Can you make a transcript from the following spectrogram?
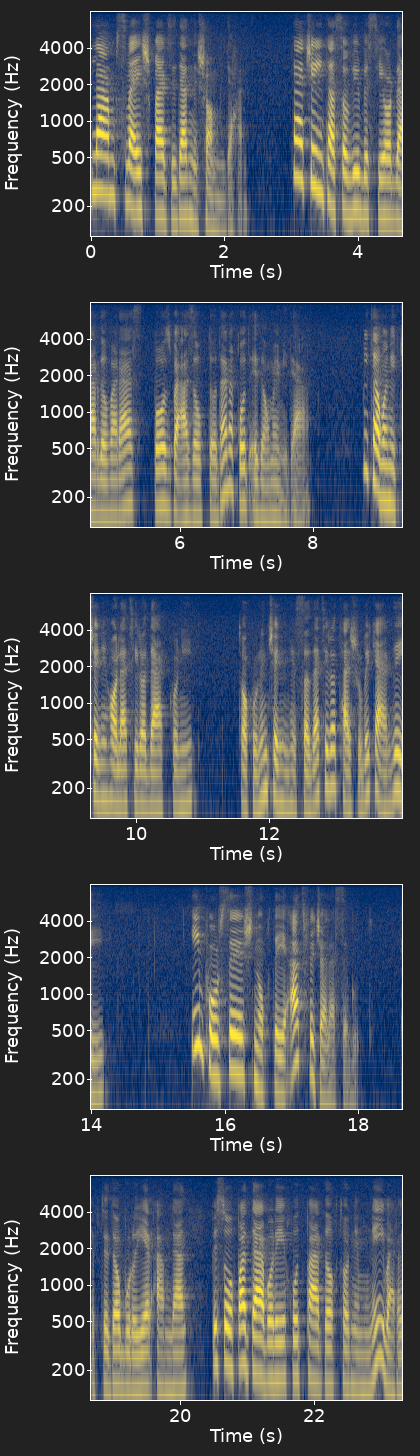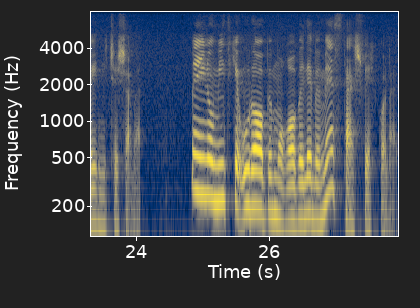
لمس و عشق ورزیدن نشان می‌دهند. گرچه این تصاویر بسیار دردآور است باز به عذاب دادن خود ادامه می‌دهم. می توانید چنین حالتی را درک کنید تا کنون چنین حسادتی را تجربه کرده اید؟ این پرسش نقطه عطف جلسه بود. ابتدا برویر عمدن به صحبت درباره خود پرداخت تا نمونه ای برای نیچه شود. به این امید که او را به مقابله به مصر تشویق کند.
